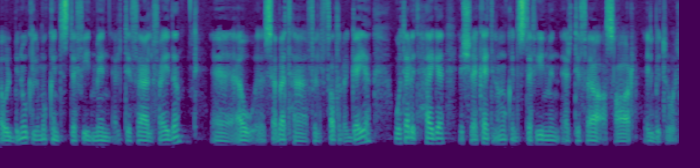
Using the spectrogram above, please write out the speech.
أو البنوك اللي ممكن تستفيد من ارتفاع الفايدة أو ثباتها في الفترة الجاية وثالث حاجة الشركات اللي ممكن تستفيد من ارتفاع أسعار البترول.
